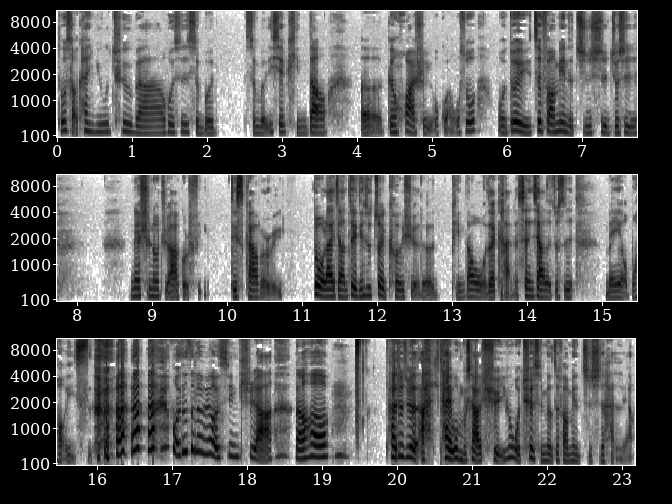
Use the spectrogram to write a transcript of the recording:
多少看 YouTube 啊，或是什么什么一些频道，呃，跟化学有关。”我说我对于这方面的知识就是 National Geography Discovery，对我来讲这已经是最科学的频道我在看的，剩下的就是没有，不好意思，我就真的没有兴趣啊。然后。他就觉得哎，他也问不下去，因为我确实没有这方面的知识含量。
